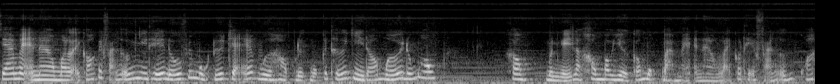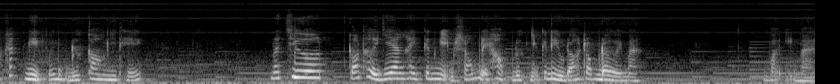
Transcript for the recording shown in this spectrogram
Cha mẹ nào mà lại có cái phản ứng như thế đối với một đứa trẻ vừa học được một cái thứ gì đó mới, đúng không? Không, mình nghĩ là không bao giờ có một bà mẹ nào lại có thể phản ứng quá khắc nghiệt với một đứa con như thế. Nó chưa có thời gian hay kinh nghiệm sống để học được những cái điều đó trong đời mà. Vậy mà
